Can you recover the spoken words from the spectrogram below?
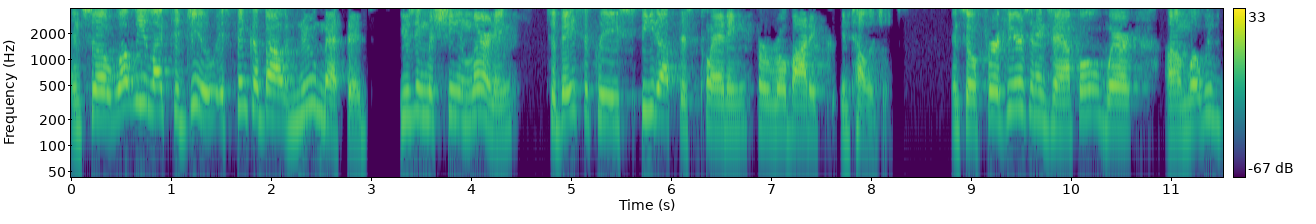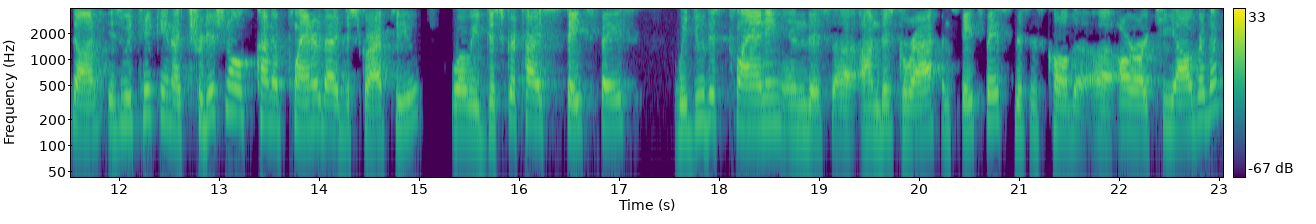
And so what we like to do is think about new methods using machine learning to basically speed up this planning for robotic intelligence. And so for here's an example where um, what we've done is we've taken a traditional kind of planner that I described to you, where we discretize state space. We do this planning in this uh, on this graph in state space. This is called the uh, RRT algorithm.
